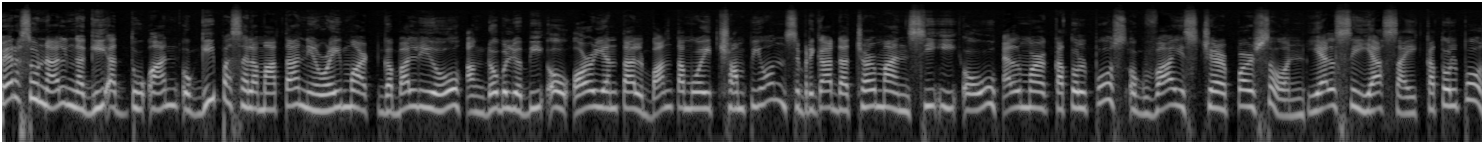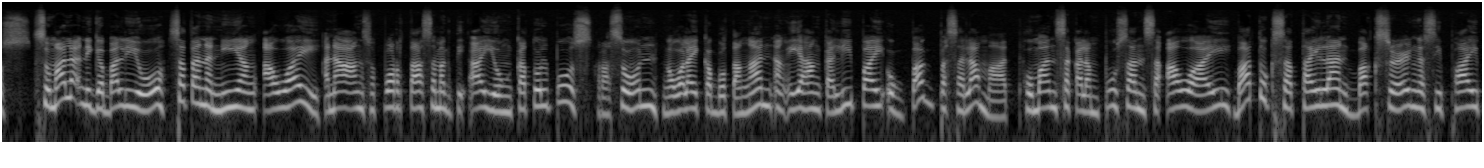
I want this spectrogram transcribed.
Personal nga giadtuan o gipasalamatan ni Raymart Gabalio ang WBO Oriental Bantamweight Champion si Brigada Chairman CEO Elmer Catulpos ug Vice Chairperson Yelsi Yasay Catulpos. Sumala ni Gabalio sa tanan niyang away ana ang suporta sa magtiayong Catulpos. Rason nga walay kabutangan ang iyahang kalipay ug pagpasalamat human sa kalampusan sa away batok sa Thailand boxer nga si Pai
